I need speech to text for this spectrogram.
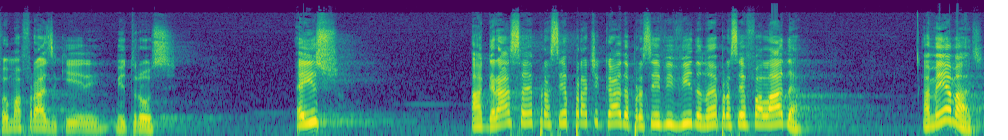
Foi uma frase que ele me trouxe. É isso. A graça é para ser praticada, para ser vivida, não é para ser falada. Amém, amados?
